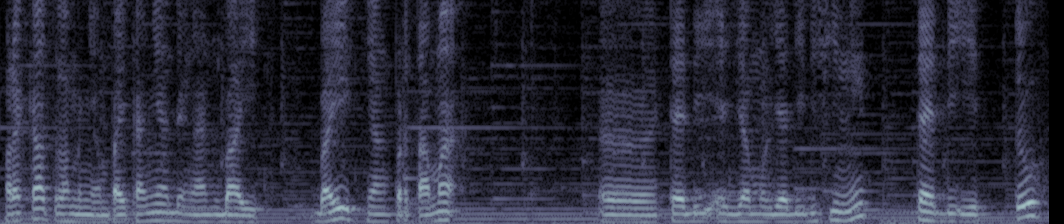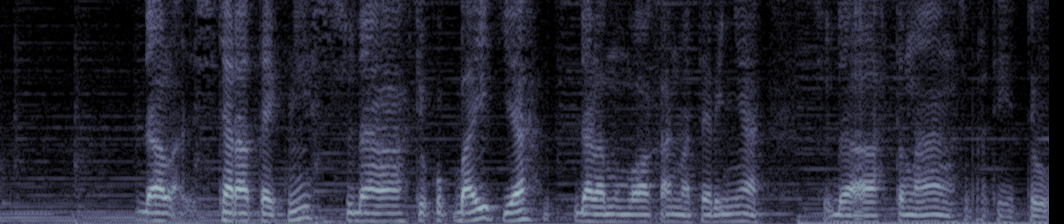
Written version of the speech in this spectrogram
Mereka telah menyampaikannya dengan baik. Baik, yang pertama uh, Teddy Eja Mulyadi di sini Teddy itu dalam secara teknis sudah cukup baik ya dalam membawakan materinya sudah tenang seperti itu.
